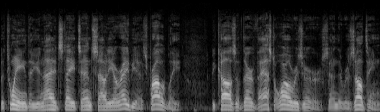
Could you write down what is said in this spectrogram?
between the United States and Saudi Arabia. It's probably because of their vast oil reserves and the resulting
